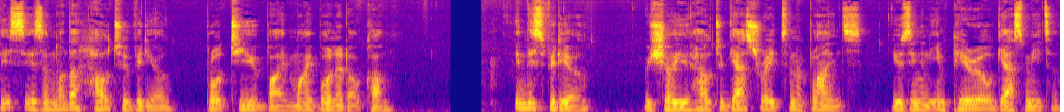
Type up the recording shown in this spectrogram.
This is another how-to video brought to you by myboiler.com. In this video, we show you how to gas rate an appliance using an imperial gas meter.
